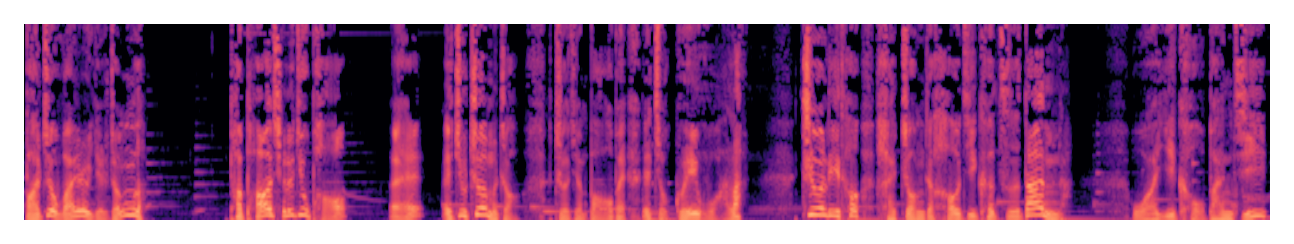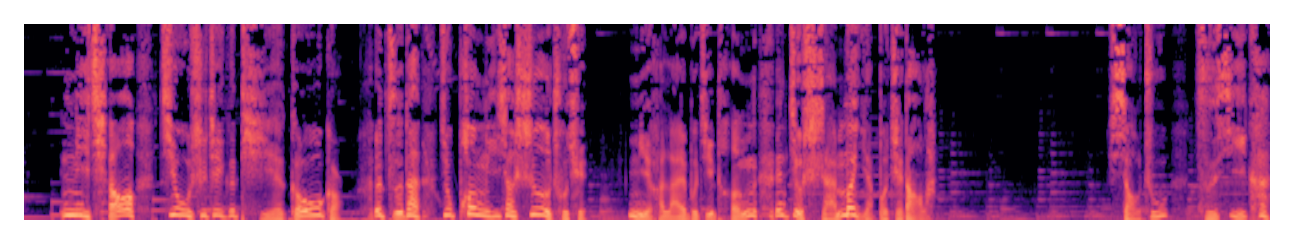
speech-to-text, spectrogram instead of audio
把这玩意儿也扔了。他爬起来就跑。哎哎，就这么着，这件宝贝就归我了。这里头还装着好几颗子弹呢。我一扣扳机，你瞧，就是这个铁钩钩，子弹就砰一下射出去，你还来不及疼，就什么也不知道了。小猪仔细一看，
